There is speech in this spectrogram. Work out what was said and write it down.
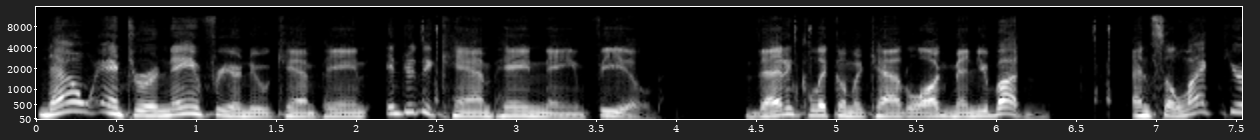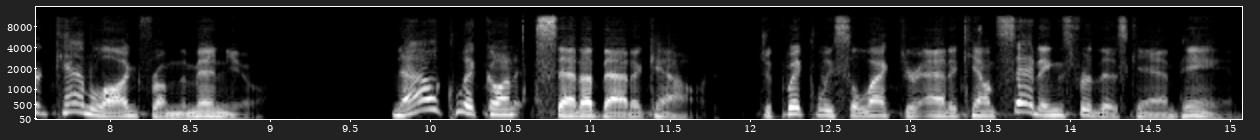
Now enter a name for your new campaign into the Campaign Name field. Then click on the Catalog menu button and select your catalog from the menu. Now click on Set up Ad Account to quickly select your ad account settings for this campaign.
